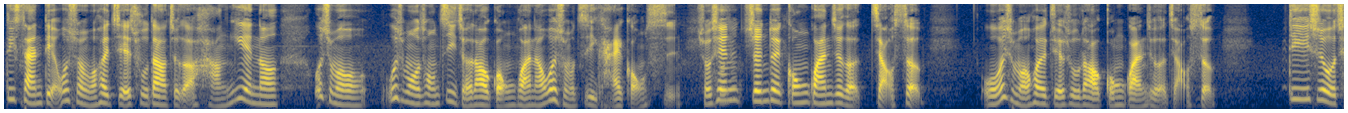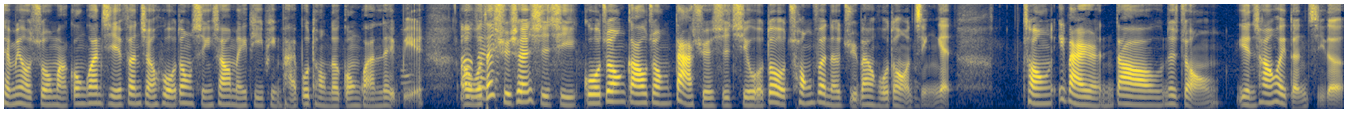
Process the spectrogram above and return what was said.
第三点，为什么会接触到这个行业呢？为什么为什么我从记者到公关呢？为什么自己开公司？首先针对公关这个角色。我为什么会接触到公关这个角色？第一是我前面有说嘛，公关其实分成活动、行销、媒体、品牌不同的公关类别。呃，我在学生时期，国中、高中、大学时期，我都有充分的举办活动的经验，从一百人到那种演唱会等级的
